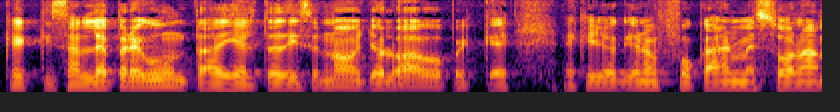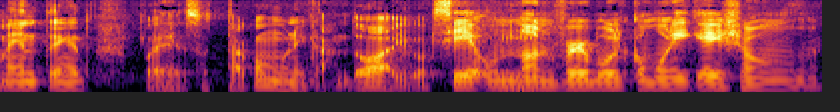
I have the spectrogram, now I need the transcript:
que quizás le pregunta y él te dice, no, yo lo hago porque es que yo quiero enfocarme solamente en esto. Pues eso está comunicando algo. Sí, un non-verbal communication.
